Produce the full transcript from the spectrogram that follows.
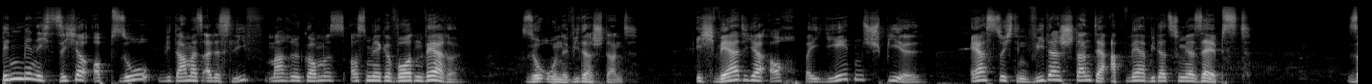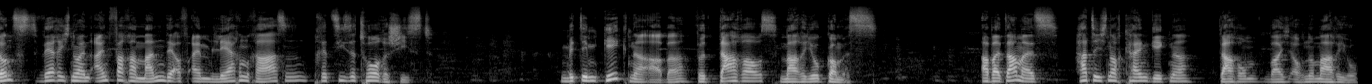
bin mir nicht sicher, ob so wie damals alles lief, Mario Gomez aus mir geworden wäre. So ohne Widerstand. Ich werde ja auch bei jedem Spiel erst durch den Widerstand der Abwehr wieder zu mir selbst. Sonst wäre ich nur ein einfacher Mann, der auf einem leeren Rasen präzise Tore schießt. Mit dem Gegner aber wird daraus Mario Gomez. Aber damals hatte ich noch keinen Gegner, darum war ich auch nur Mario.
